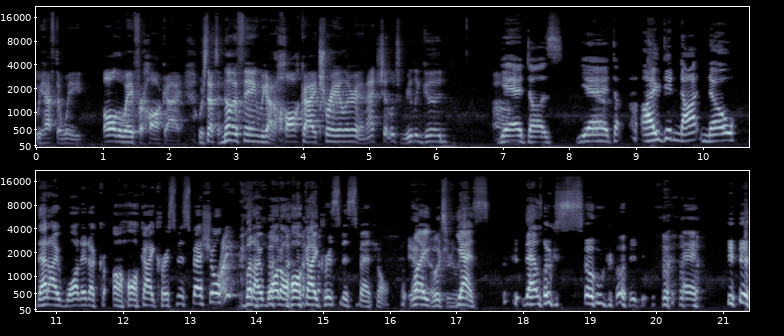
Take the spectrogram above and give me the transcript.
we have to wait all the way for Hawkeye, which that's another thing. We got a Hawkeye trailer, and that shit looks really good. Um, yeah it does yeah it do- i did not know that i wanted a, a hawkeye christmas special right. but i want a hawkeye christmas special Yeah, like it looks really yes that looks so good and,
